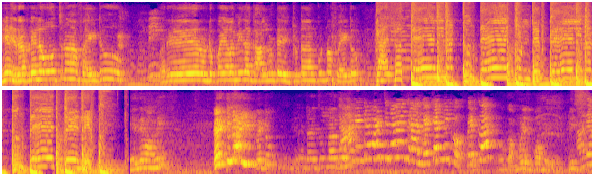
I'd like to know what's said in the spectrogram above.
నేను ఏరోప్లేన్లో పోతున్నా ఫ్లైట్. అరే రెండు పయ్యాల మీద గాల్లో ఉంటే ఎట్లుంటది అనుకుంటున్నా ఫ్లైట్? గాల్లో తేలినట్టుంటే గుండె పేలినట్టుంటే తేనె. ఏంది మమ్మీ? పెట్టు పెట్టు. లేట్ అవుతుంది నాకు. దానింటే పడుతున్నా లెటర్ నీకు. పెట్టుకో. నువ్వు గమ్మున వెళ్ళిపో ప్లీజ్. అదే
